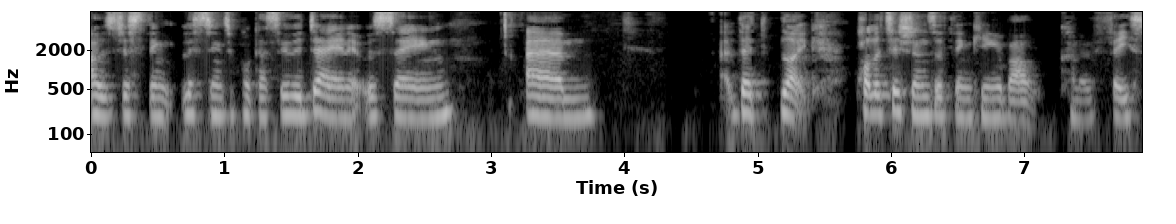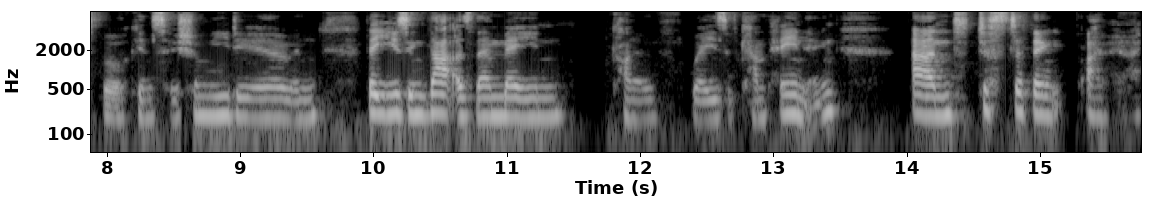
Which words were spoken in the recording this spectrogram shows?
i was just think listening to podcast the other day and it was saying um that like politicians are thinking about kind of facebook and social media and they're using that as their main kind of ways of campaigning. And just to think i, I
